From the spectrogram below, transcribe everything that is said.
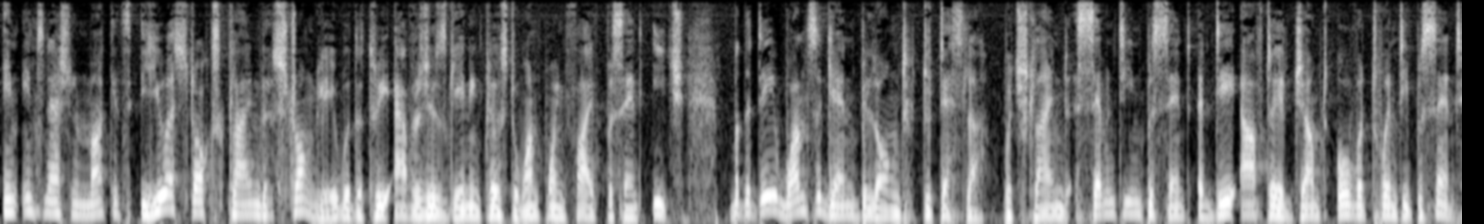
In international markets, US stocks climbed strongly with the three averages gaining close to 1.5% each. But the day once again belonged to Tesla, which climbed 17% a day after it jumped over 20%.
